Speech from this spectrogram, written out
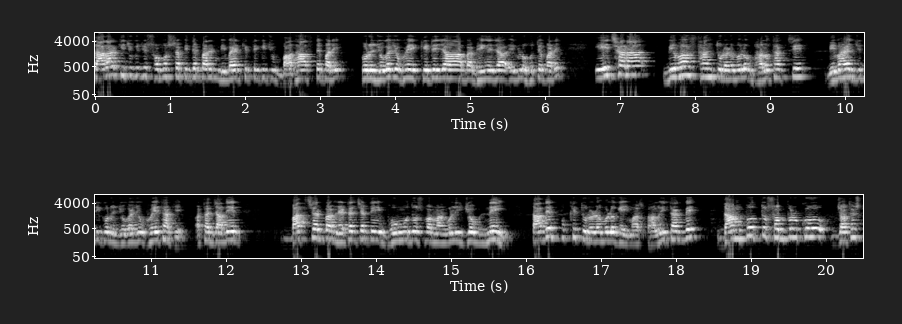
তারা কিছু কিছু সমস্যা পেতে পারেন, বিবাহের ক্ষেত্রে কিছু বাধা আসতে পারে, কোনো যোগাযোগ হয়ে কেটে যাওয়া বা ভেঙে যাওয়া এগুলো হতে পারে। এছাড়া বিবাহ স্থান তুলনামূলক ভালো থাকছে বিবাহের যদি কোনো যোগাযোগ হয়ে থাকে, অর্থাৎ যাদের বাচ্চাট বা নেটাল চার্টে ভৌমদোষ বা মাঙ্গলিক যোগ নেই, তাদের পক্ষে তুলনামূলক এই মাস ভালোই থাকবে। দাম্পত্য সম্পর্ক যথেষ্ট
